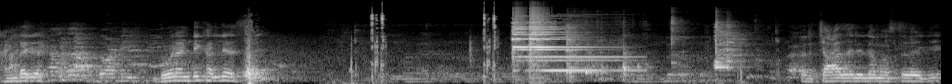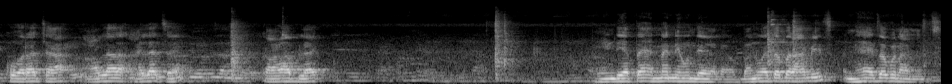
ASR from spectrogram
अंड्याच्या दोन अंडी खाल्ली असते तर चहा झालेला मस्तपैकी कोरा चहा आला आलाच आहे काळा ब्लॅक भेंडी आता ह्यांना नेऊन द्यायला बनवायचा पण आम्हीच न्यायचा पण आम्हीच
